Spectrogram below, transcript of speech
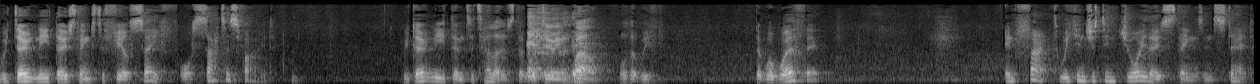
We don't need those things to feel safe or satisfied. We don't need them to tell us that we're doing well or that, we've, that we're worth it. In fact, we can just enjoy those things instead.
